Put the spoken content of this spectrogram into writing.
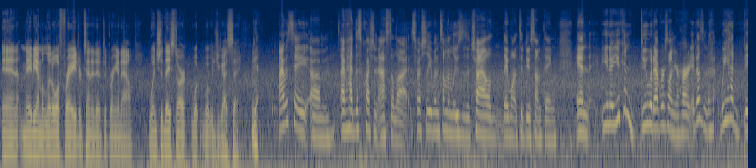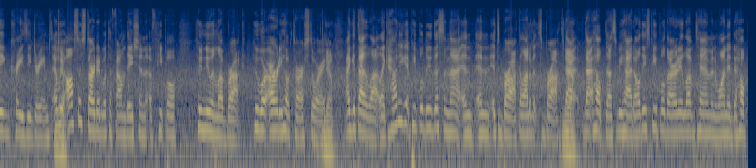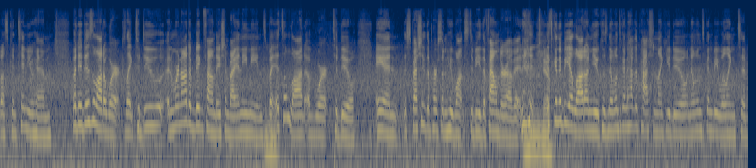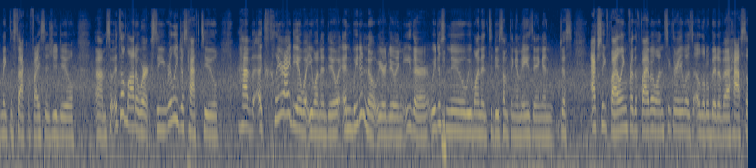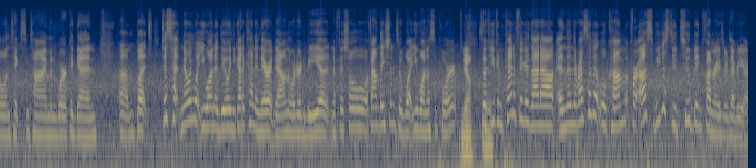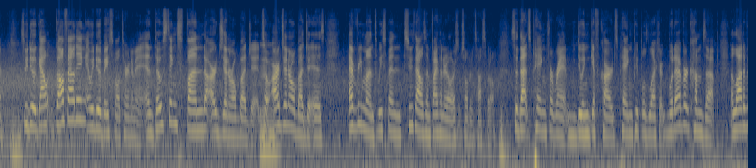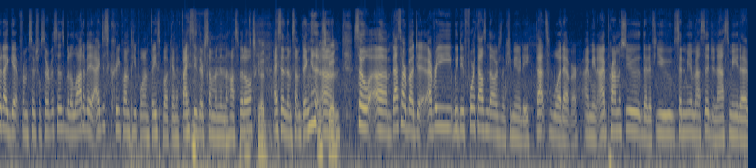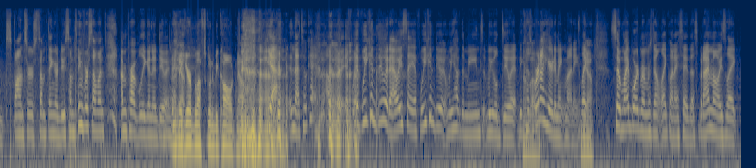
and maybe I'm a little afraid or tentative to bring it out? When should they start? What, what would you guys say? Yeah. I would say um, I've had this question asked a lot, especially when someone loses a child, they want to do something, and you know you can do whatever's on your heart. It doesn't. ha- We had big, crazy dreams, and we also started with a foundation of people who knew and loved Brock, who were already hooked to our story. Yeah. I get that a lot. Like, how do you get people to do this and that? And and it's Brock. A lot of it's Brock that Yeah. that helped us. We had all these people that already loved him and wanted to help us continue him. But it is a lot of work, like to do. And we're not a big foundation by any means, but Mhm. it's a lot of work to do. And especially the person who wants to be the founder of it, Mhm, yeah. it's going to be a lot on you because no one's going to have the passion like you do. No one's going to be willing to make the sacrifices you do. Um, so it's a lot of work. So you really just have to have a clear idea what you want to do. And we didn't know what we were doing either. We just hmm. knew we wanted to do something amazing. And just actually filing for the 501c3 was a little bit of a hassle and take some time and work again. Um, but just ha- knowing what you want to do, and you got to kind of narrow it down in order to be a, an official foundation to what you want to support. Yeah. So if you can kind of figure that out, and then the rest of it will come. For us, we just do two big fundraisers every year. So we do a gol- golf outing and we do a baseball tournament, and those things fund our general budget. So our general budget is. Every month we spend two thousand five hundred dollars at Children's Hospital, so that's paying for rent, doing gift cards, paying people's electric, whatever comes up. A lot of it I get from social services, but a lot of it I just creep on people on Facebook, and if I see there's someone in the hospital, That's good. I send them something. That's um, good. So um, that's our budget. Every we do four thousand dollars in the community. That's whatever. I mean, I promise you that if you send me a message and ask me to sponsor something or do something for someone, I'm probably going to do it. I think your bluff's going to be called now. yeah, and that's okay. I'll do it. If, if we can do it, I always say if we can do it and we have the means, we will do it because we're not here to make money. Like, Yeah. so my board members don't like when I say this, but I'm always like,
